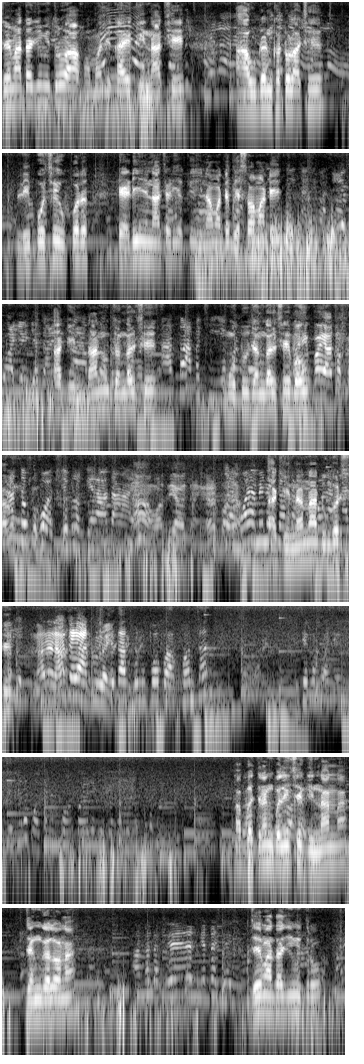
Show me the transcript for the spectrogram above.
જય માતાજી મિત્રો, આ હોમાં દેખાય ગિરનાર છે. આ ઉડન ખટોલા છે, લીપો છે, ઉપર હેડીને ના ચડી શકે એના માટે બેસવા માટે. આ ગિરનારનું જંગલ છે, મોટું જંગલ છે બહુ. આ ગિરનારના ડુંગર છે. આ બજરંગ બલી છે ગિરનારના જંગલોના. જય માતાજી મિત્રો.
